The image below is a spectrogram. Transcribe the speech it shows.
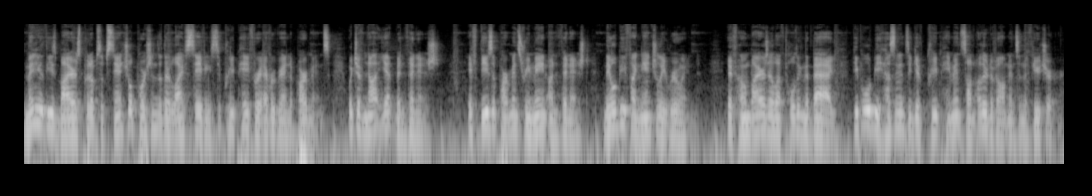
Many of these buyers put up substantial portions of their life savings to prepay for Evergrande apartments, which have not yet been finished. If these apartments remain unfinished, they will be financially ruined. If homebuyers are left holding the bag, people will be hesitant to give prepayments on other developments in the future.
